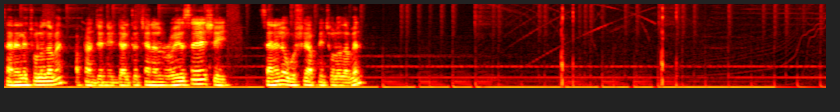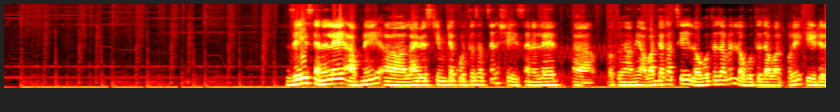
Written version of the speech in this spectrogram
চ্যানেলে চলে যাবেন। আপনার যে নির্ধারিত চ্যানেল রয়েছে, সেই চ্যানেলে অবশ্যই আপনি চলে যাবেন। যেই চ্যানেলে আপনি লাইভ স্ট্রিমটা করতে চাচ্ছেন, সেই চ্যানেলের প্রথমে আমি আবার দেখাচ্ছি। লগোতে যাবেন। লগোতে যাওয়ার পরে ক্রিয়েটার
